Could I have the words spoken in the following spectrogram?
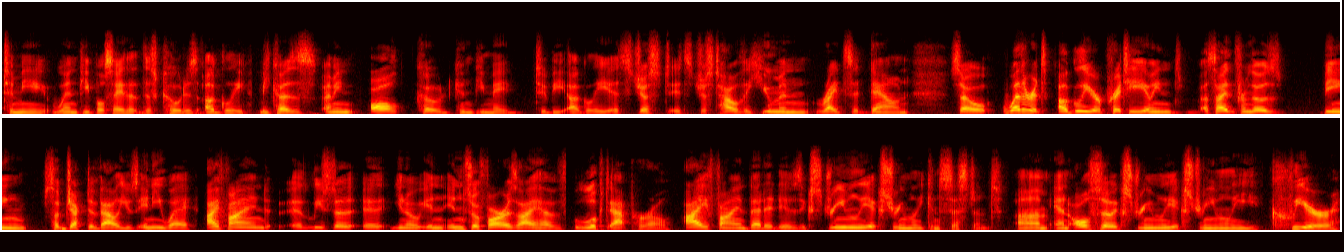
to me when people say that this code is ugly because I mean all code can be made to be ugly. It's just it's just how the human writes it down. So whether it's ugly or pretty, I mean aside from those being subjective values anyway. I find, at least, a, uh, a, uh, you know, in insofar as I have looked at Perl, I find that it is extremely, extremely consistent, um, and also extremely, extremely clear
